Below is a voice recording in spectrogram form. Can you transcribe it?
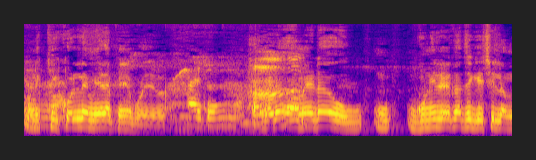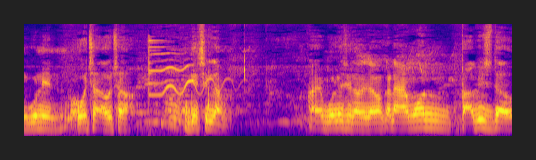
মানে কি করলে মেয়েরা প্রেমে পড়ে যাবে? আই আমি একটা- আমি একটা গু- গুণিনের কাছে গেছিলাম গুণিন ওছা ওছা গেছিলাম। আমি বলেছিলাম যে আমাকে এমন তাবিজ দাও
